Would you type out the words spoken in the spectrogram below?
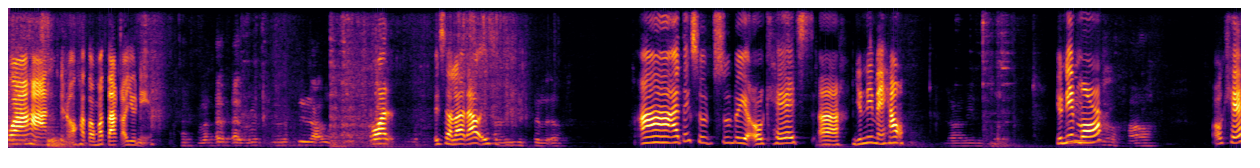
หัวอาหารพี่น้องเขาต้องมาตักเอาอยู่นี่ What is a lot out is uh I think should should be okay uh you need my help you need more okay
